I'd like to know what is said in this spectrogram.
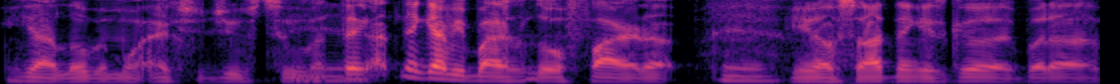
He got a little bit more extra juice too. I think I think everybody's a little fired up. yeah. You know, so I think it's good. But uh,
